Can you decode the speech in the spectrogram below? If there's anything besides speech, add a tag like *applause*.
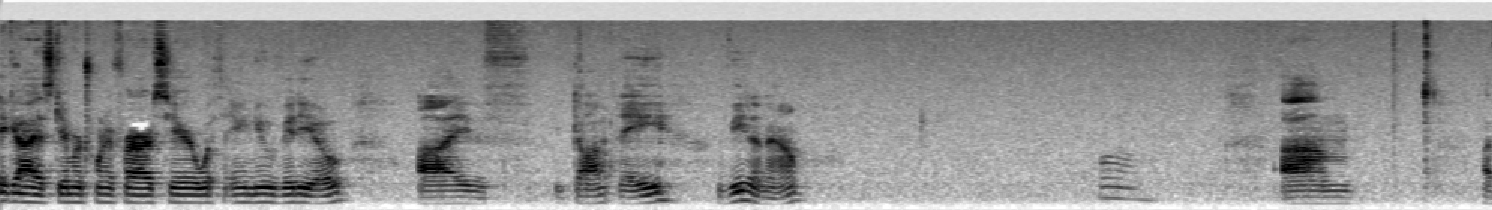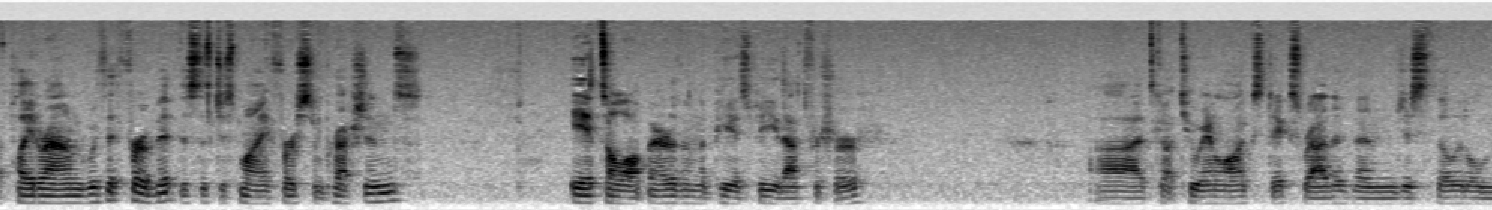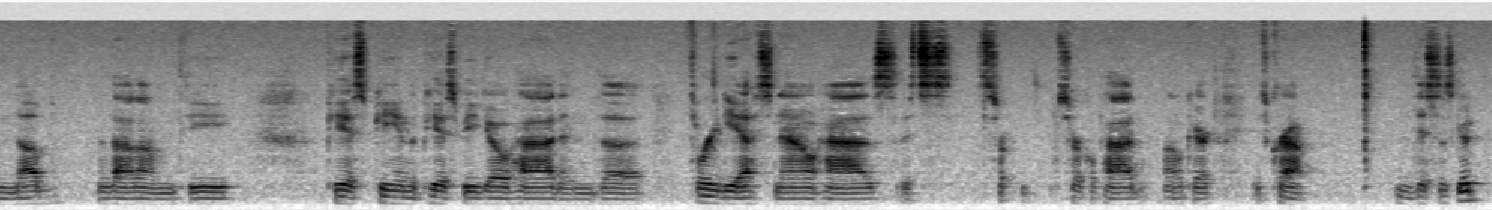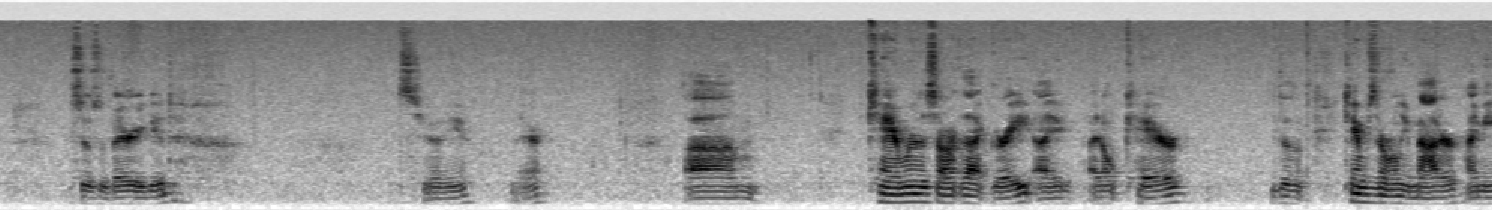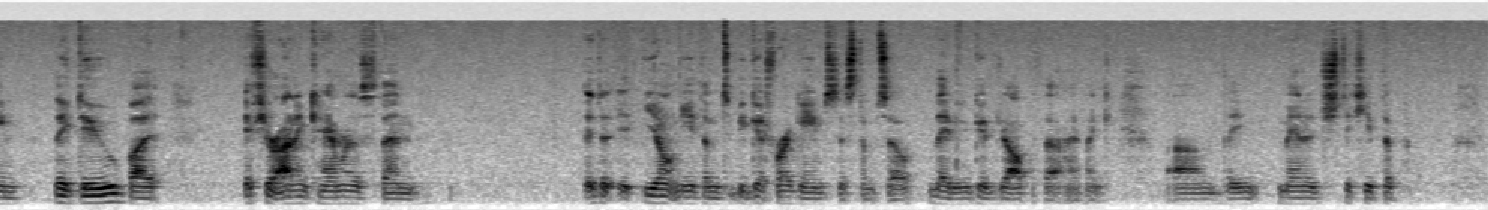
Hey guys, Gamer24 Hours here with a new video. I've got a Vita now. Um, I've played around with it for a bit. This is just my first impressions. It's a lot better than the PSP, that's for sure. Uh, it's got two analog sticks rather than just the little nub that um, the PSP and the PSP Go had, and the 3DS now has. It's cir circle pad. I don't care. It's crap. This is good. This is very good. Let's show you there. Um, cameras aren't that great. I I don't care. Cameras don't really matter. I mean they do, but if you're adding cameras, then it, it, you don't need them to be good for a game system, so they did a good job with that. I think um, they managed to keep the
